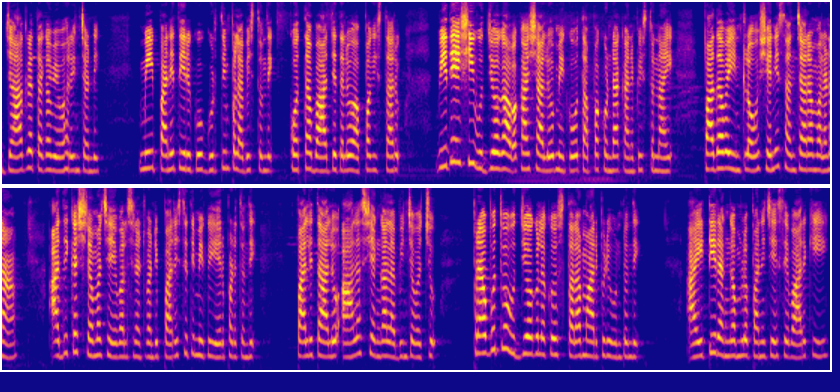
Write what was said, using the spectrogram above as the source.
జాగ్రత్తగా వ్యవహరించండి. మీ పనితీరుకు గుర్తింపు లభిస్తుంది. కొత్త బాధ్యతలు అప్పగిస్తారు. విదేశీ ఉద్యోగ అవకాశాలు మీకు తప్పకుండా కనిపిస్తున్నాయి. పదవ ఇంట్లో శని సంచారం వలన అధిక శ్రమ చేయవలసినటువంటి పరిస్థితి మీకు ఏర్పడుతుంది. ఫలితాలు ఆలస్యంగా లభించవచ్చు. ప్రభుత్వ ఉద్యోగులకు స్థల మార్పిడి ఉంటుంది. ఐటీ రంగంలో పనిచేసే వారికి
